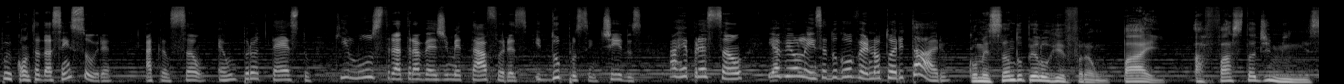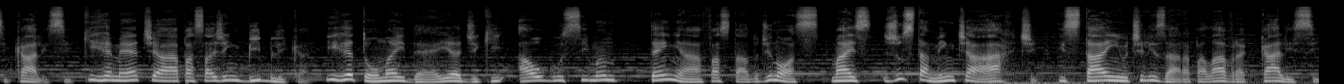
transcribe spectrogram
por conta da censura. A canção é um protesto que ilustra através de metáforas e duplos sentidos a repressão e a violência do governo autoritário. Começando pelo refrão Pai, afasta de mim esse cálice, que remete à passagem bíblica e retoma a ideia de que algo se mantenha afastado de nós. Mas justamente a arte está em utilizar a palavra cálice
